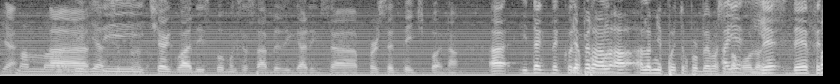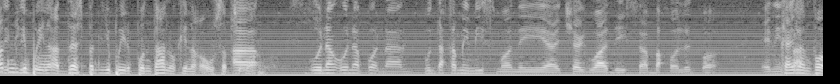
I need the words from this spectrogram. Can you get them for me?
Yeah. Ma'am, uh, Ah, Lilian, si susunod. Chair Guadis po magsasabi regarding sa percentage po. No? Ah, idagdag ko Hindi, lang pero po. al- alam niyo po itong problema sa Ah, yes, Bacolod. de- definitely Ba't hindi niyo po po. ina-address? Ba't hindi niyo po inapuntahan o kinakausap Ah, sila? Unang-una po, nagpunta kami mismo ni ah, Chair Guadis sa Bacolod po. And in Kailan fact, po?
